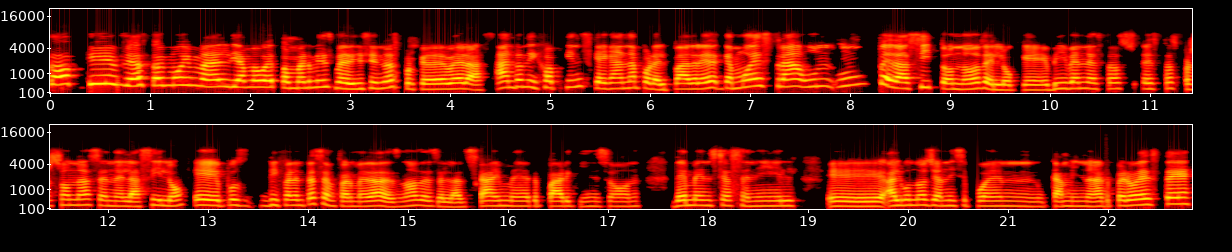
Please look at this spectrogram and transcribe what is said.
Hopkins, ya estoy muy mal, ya me voy a tomar mis medicinas porque de veras. Anthony Hopkins que gana por el padre, que muestra un, pedacito, ¿no? De lo que viven estas, estas personas en el asilo, eh, pues diferentes enfermedades, ¿no? Desde el Alzheimer, Parkinson, demencia senil, eh, algunos ya ni se pueden caminar, pero este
